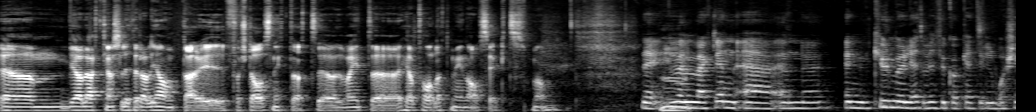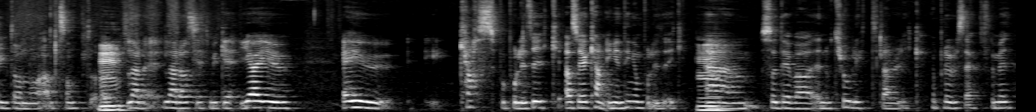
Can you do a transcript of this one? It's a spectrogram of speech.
Ehm, Vi har lagt kanske lite raljant där i första avsnittet. Eh, Det var inte helt och hållet min avsikt. Men Nej, Mm. men verkligen eh, en, en kul möjlighet att vi fick åka till Washington och allt sånt och Mm. lära, lära oss jättemycket. Jag är ju, jag är ju kass på politik, alltså jag kan ingenting om politik. Mm. Ehm, så det var en otroligt lärorik upplevelse för mig.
